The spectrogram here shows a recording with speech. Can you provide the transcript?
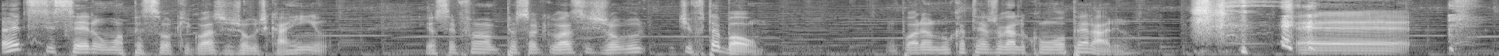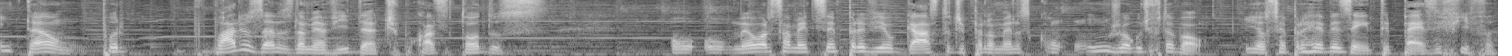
Antes de ser uma pessoa que gosta de jogo de carrinho, eu sempre fui uma pessoa que gosta de jogo de futebol. Embora eu nunca tenha jogado com o Operário. é... Então, por vários anos da minha vida, tipo, quase todos, o, o, meu orçamento sempre previa o gasto de pelo menos com um jogo de futebol. E eu sempre revezei entre PES e FIFA.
